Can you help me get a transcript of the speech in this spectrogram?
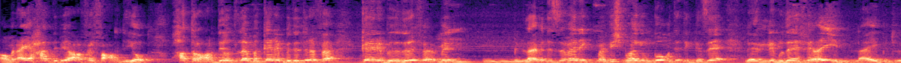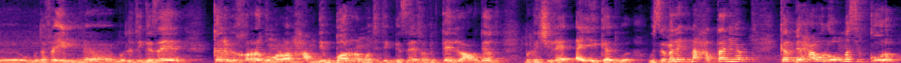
أو من أي حد بيعرف يرفع عرضيات. وحتى العرضيات لما كانت بتترفع كانت بتترفع من من لعيبة الزمالك. ما فيش مهاجم جوه منطقه الجزاء لأن مدافعين لعيبة ومدافعين مولودية الجزائر كانوا بيخرجوا مروان حمدي بره منطقه الجزاء فبالتالي العرضيات ما كانش ليها أي جدوى. والزمالك الناحية الثانية كان بيحاول هو ماسك كورة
